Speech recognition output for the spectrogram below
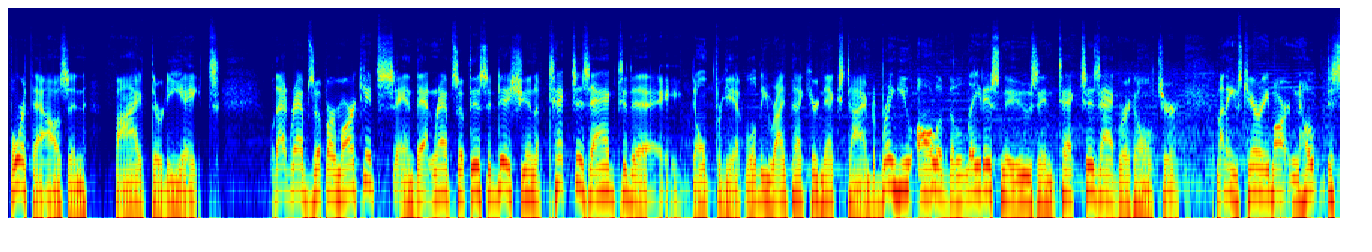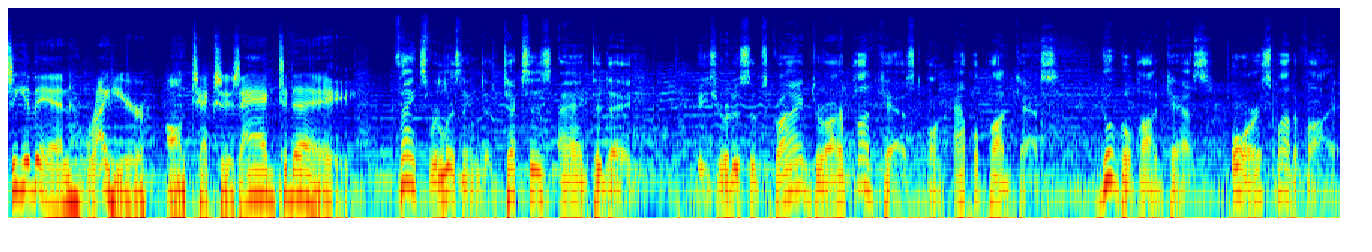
4,538. Well, that wraps up our markets, and that wraps up this edition of Texas Ag Today. Don't forget, we'll be right back here next time to bring you all of the latest news in Texas agriculture. My name's Carey Martin. Hope to see you then, right here on Texas Ag Today. Thanks for listening to Texas Ag Today. Be sure to subscribe to our podcast on Apple Podcasts, Google Podcasts, or Spotify.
